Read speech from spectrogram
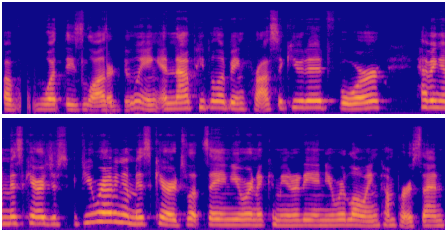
of what these laws are doing, and now people are being prosecuted for having a miscarriage. If if you were having a miscarriage, let's say, and you were in a community and you were low income person,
